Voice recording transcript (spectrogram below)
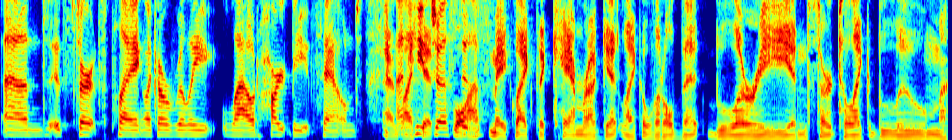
and it starts playing like a really loud heartbeat sound. And, And like he it just will is- make like the camera get like a little bit blurry and start to like bloom.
